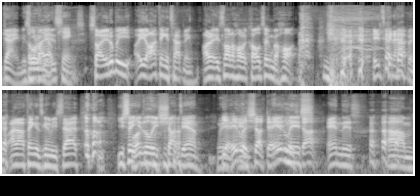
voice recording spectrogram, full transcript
game. Is The what it is. kings. So it'll be. I think it's happening. I don't, it's not a hot or cold thing, but hot. it's going to happen, and I think it's going to be sad. You, you see, What? Italy shut down. Yeah, Italy shut down. And Italy's this, done. and this. Um,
